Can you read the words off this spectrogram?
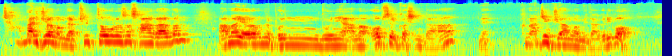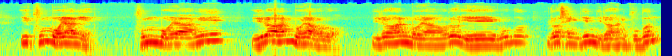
정말 귀한 겁니다. 필통으로서 사각은 아마 여러분들 본 분이 아마 없을 것입니다. 네, 그만큼 귀한 겁니다. 그리고 이 굽 모양이 굽 모양이 이러한 모양으로 이러한 모양으로 예굽으로 생긴 이러한 굽은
